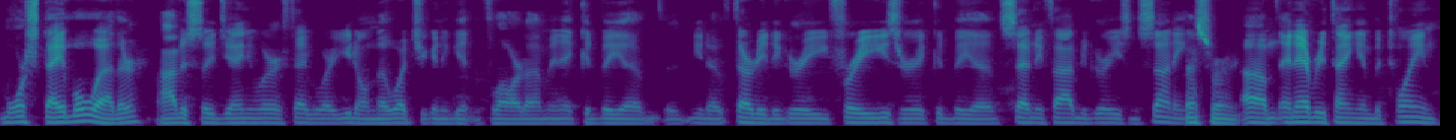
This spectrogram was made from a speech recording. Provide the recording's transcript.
more stable weather. Obviously, January, February, you don't know what you're going to get in Florida. I mean, it could be a you know 30 degree freeze, or it could be a 75 degrees and sunny. That's right. Um, and everything in between.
